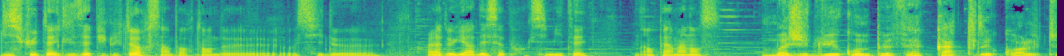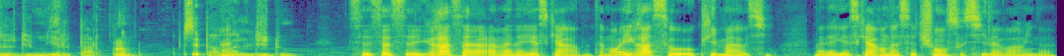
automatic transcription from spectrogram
discute avec les apiculteurs. C'est important de, aussi de, voilà, de garder cette proximité en permanence. Moi, j'ai lu qu'on peut faire quatre récoltes de miel par an. C'est pas Ouais. mal du tout. C'est ça, c'est grâce à, à Madagascar notamment et grâce au, au climat aussi. Madagascar, on a cette chance aussi d'avoir une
